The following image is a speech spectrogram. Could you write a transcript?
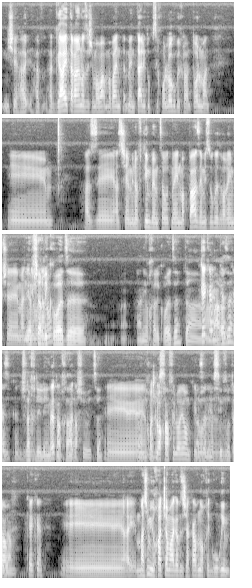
מי שהגה את הרעיון הזה של מפה מפה מנטלית הוא פסיכולוג בכלל, טולמן, אה, אז, אה, אז שהם מנווטים באמצעות מעין מפה זה מסוג הדברים אי שמעניינים אפשר אותנו. לקרוא את זה, אני אוכל לקרוא את זה? את כן, כן, המאמר כן, הזה? כן, כן. שלח לי לינק מחר. שהוא יצא. אה, אני יכול לשלוח לך אפילו היום, כאילו, אז אני אוסיף. אותו גם. כן, כן. אה, מה שמיוחד שם אגב זה שעקבנו אחרי גורים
